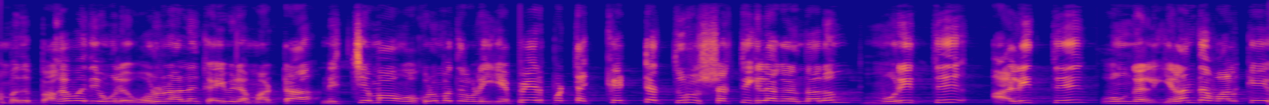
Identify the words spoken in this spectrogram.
நமது பகவதி உங்களை ஒரு நாளும் கைவிட மாட்டா. நிச்சயமா உங்க குடும்பத்தில் எப்பேற்பட்ட கெட்ட துரு சக்திகளாக இருந்தாலும் முறித்து அழித்து உங்கள் இழந்த வாழ்க்கையை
